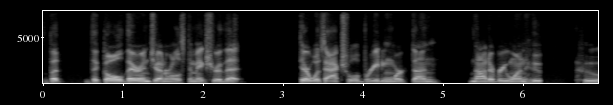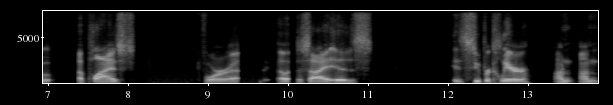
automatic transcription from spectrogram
but the goal there in general is to make sure that there was actual breeding work done. Not everyone who who applies for uh, OSSI is is super clear on on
